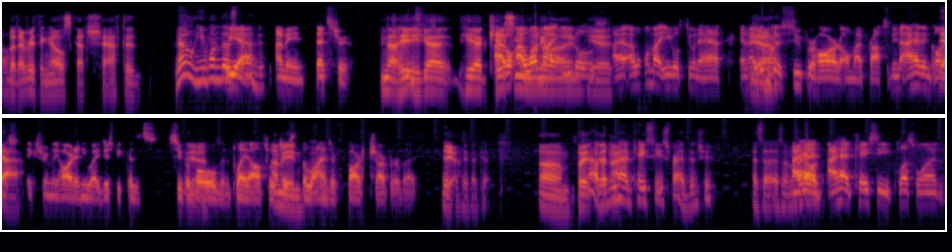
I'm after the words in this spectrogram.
bet, but everything else got shafted. no, he won the Well, yeah. spread. I mean that's true. No, he, he got he had I, KC I won money my line. Eagles. he had- I, I won my Eagles two and a half, and I Yeah. didn't go super hard on my props. I mean, I haven't gone Yeah. extremely hard anyway, just because it's Super Yeah. Bowls and playoffs, which I is mean- the lines are far sharper. But Yep, Yeah. yep, yep, yep. um, but, Yeah, but you I- had KC spread, didn't you? As a as a I had I had KC plus one.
